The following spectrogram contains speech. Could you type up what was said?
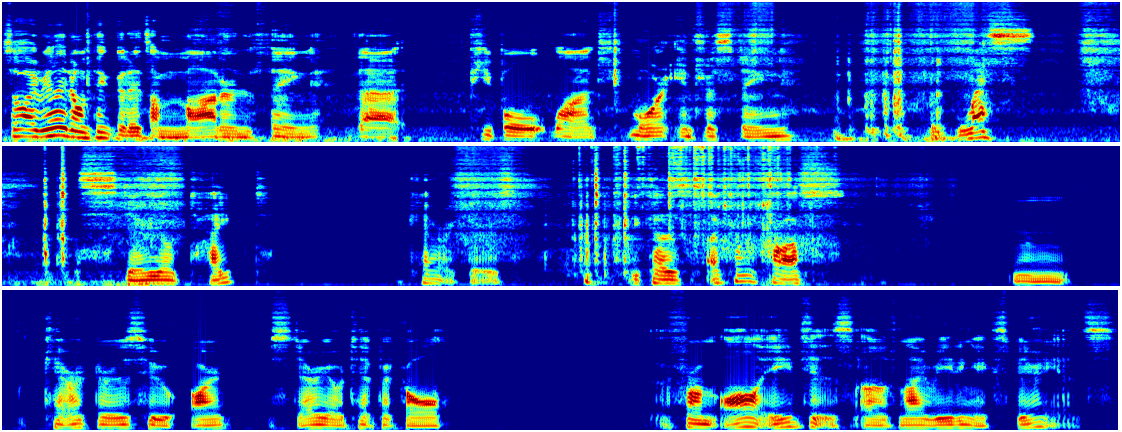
So I really don't think that it's a modern thing that people want more interesting, less stereotyped characters because I've come across mm, characters who aren't stereotypical from all ages of my reading experience.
